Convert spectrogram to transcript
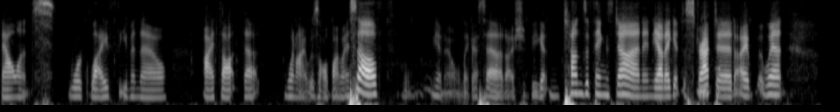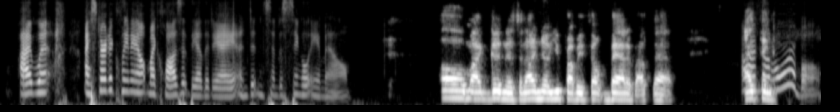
balance work life even though I thought that when I was all by myself you know, like I said, I should be getting tons of things done, and yet I get distracted. I went, I went, I started cleaning out my closet the other day and didn't send a single email. Oh my goodness! And I know you probably felt bad about that. Oh, I, I think horrible.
